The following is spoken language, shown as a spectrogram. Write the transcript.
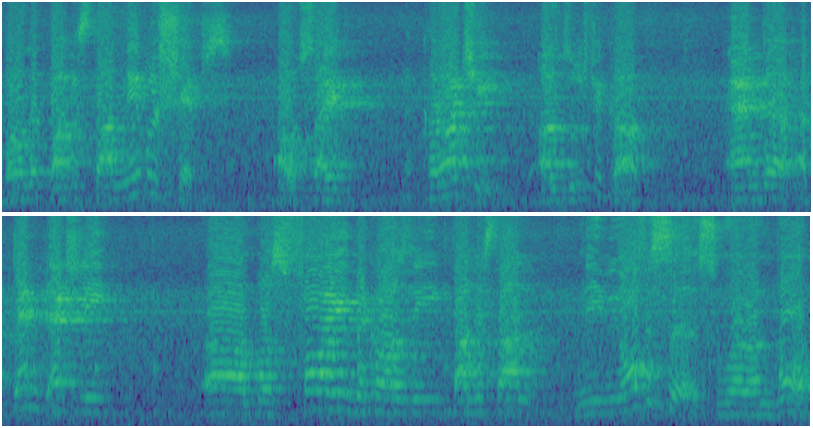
one of the Pakistan naval ships outside Karachi, Al-Zulfikar. And the attempt actually uh, was foiled because the Pakistan Navy officers who were on board,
